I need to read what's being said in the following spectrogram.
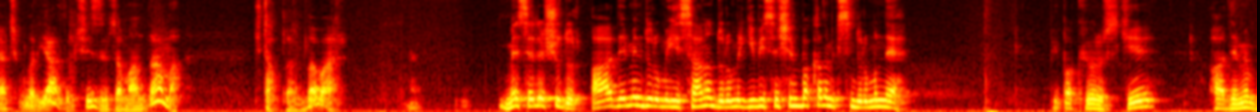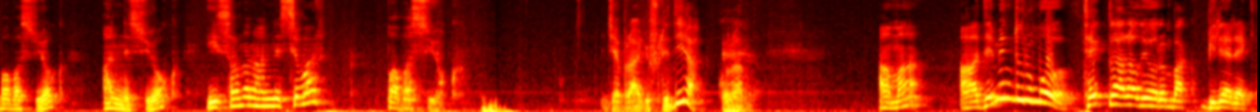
Gerçi bunları yazdım, çizdim zamanında ama kitaplarımda var. Mesele şudur. Adem'in durumu İsa'nın durumu gibiyse şimdi bakalım ikisinin durumu ne? Bir bakıyoruz ki Adem'in babası yok, annesi yok. İsa'nın annesi var, babası yok. Cebrail üfledi ya Kur'an'da. Ama Adem'in durumu tekrar alıyorum bak bilerek.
